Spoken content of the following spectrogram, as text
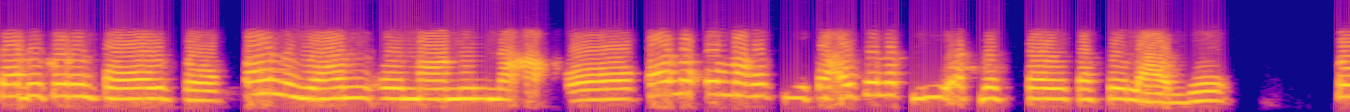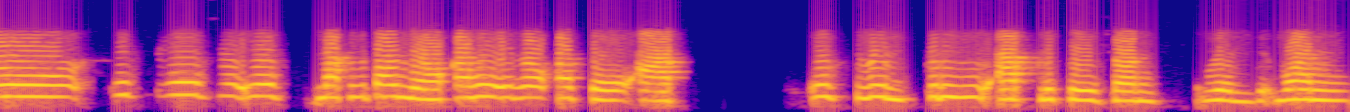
sabi ko rin po also, paano yan? Eh, mami na ako. Paano ko makikita? I cannot be at the store kasi lagi. So, if, if, if nakita nyo, Kahiro kasi app is with three applications with one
